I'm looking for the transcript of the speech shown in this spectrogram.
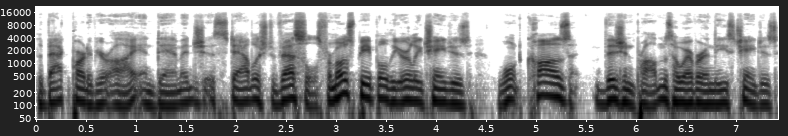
the back part of your eye, and damage established vessels. For most people, the early changes won't cause vision problems. However, in these changes,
